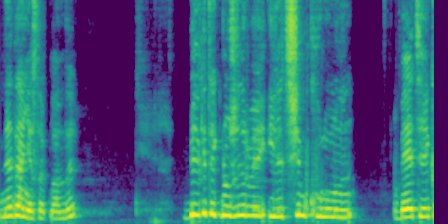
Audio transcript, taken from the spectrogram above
Neden yasaklandı? Bilgi Teknolojileri ve İletişim Kurumu'nun BTK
